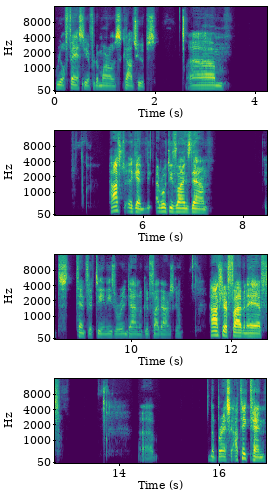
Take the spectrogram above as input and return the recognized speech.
real fast here for tomorrow's college hoops. Um, Hofstra, again, I wrote these lines down. It's ten fifteen. These were written down a good five hours ago. Hofstra five and a half. Uh, Nebraska. I'll take ten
